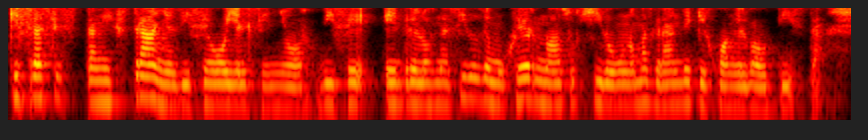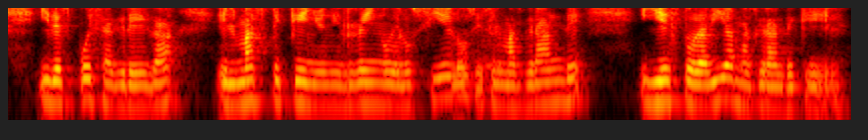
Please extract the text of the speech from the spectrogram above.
Qué frases tan extrañas dice hoy el Señor. Dice, entre los nacidos de mujer no ha surgido uno más grande que Juan el Bautista. Y después agrega, el más pequeño en el reino de los cielos es el más grande y es todavía más grande que él.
